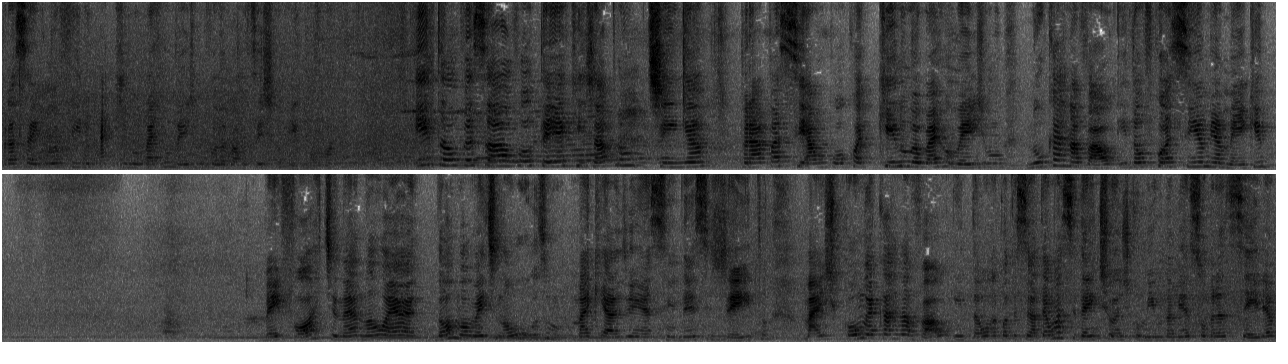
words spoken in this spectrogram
pra sair com meu filho aqui no bairro mesmo. Vou levar vocês comigo, vamos lá. Então, pessoal, voltei aqui já prontinha pra passear um pouco aqui no meu bairro mesmo, no carnaval. Então ficou assim a minha make bem forte, né? Não é, normalmente não uso maquiagem assim desse jeito, mas como é carnaval, então aconteceu até um acidente hoje comigo na minha sobrancelha.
